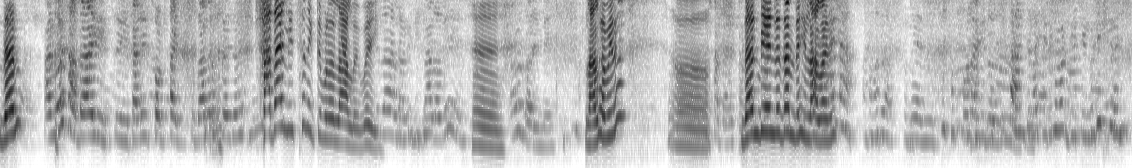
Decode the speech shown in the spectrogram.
দেন। সাদাই লিখছেন একটু বলে লাল হইব হবে হ্যাঁ। লাল হবে না? দেন বিয়াইন দেন দেখি লাল হয়নি কাঞ্চনা সেদিন আমার দিছিল বুঝছেন? দেই বলছে আমরা সবাই লিপস্টিক পরে মিষ্টি মুখ করি লিপস্টিক মুখ করে দিয়া মিষ্টি মুখ সাজারি রাখলে অল মডেল বুঝছেন মডেল হতে হচ্ছে এখন বলছে একটু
